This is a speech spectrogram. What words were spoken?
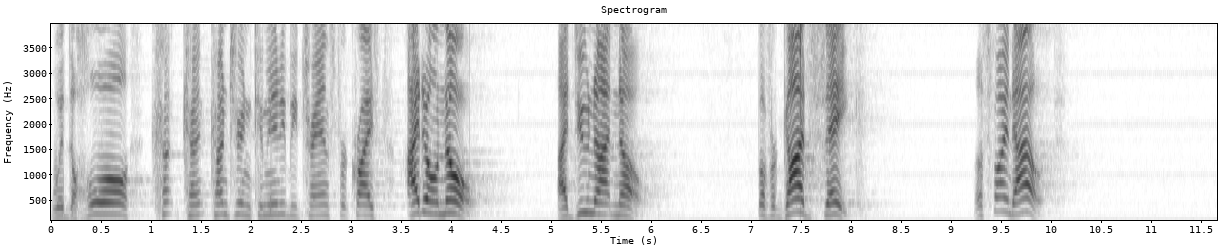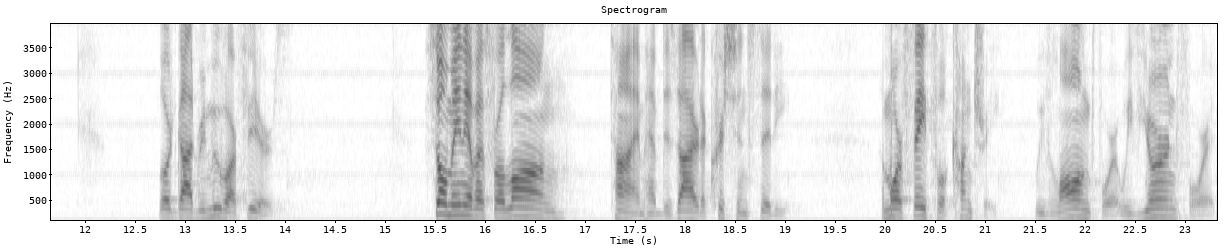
Would the whole co- country and community be transferred for Christ? I don't know. I do not know. But for God's sake, let's find out. Lord God, remove our fears. So many of us, for a long time, have desired a Christian city, a more faithful country. We've longed for it, we've yearned for it.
